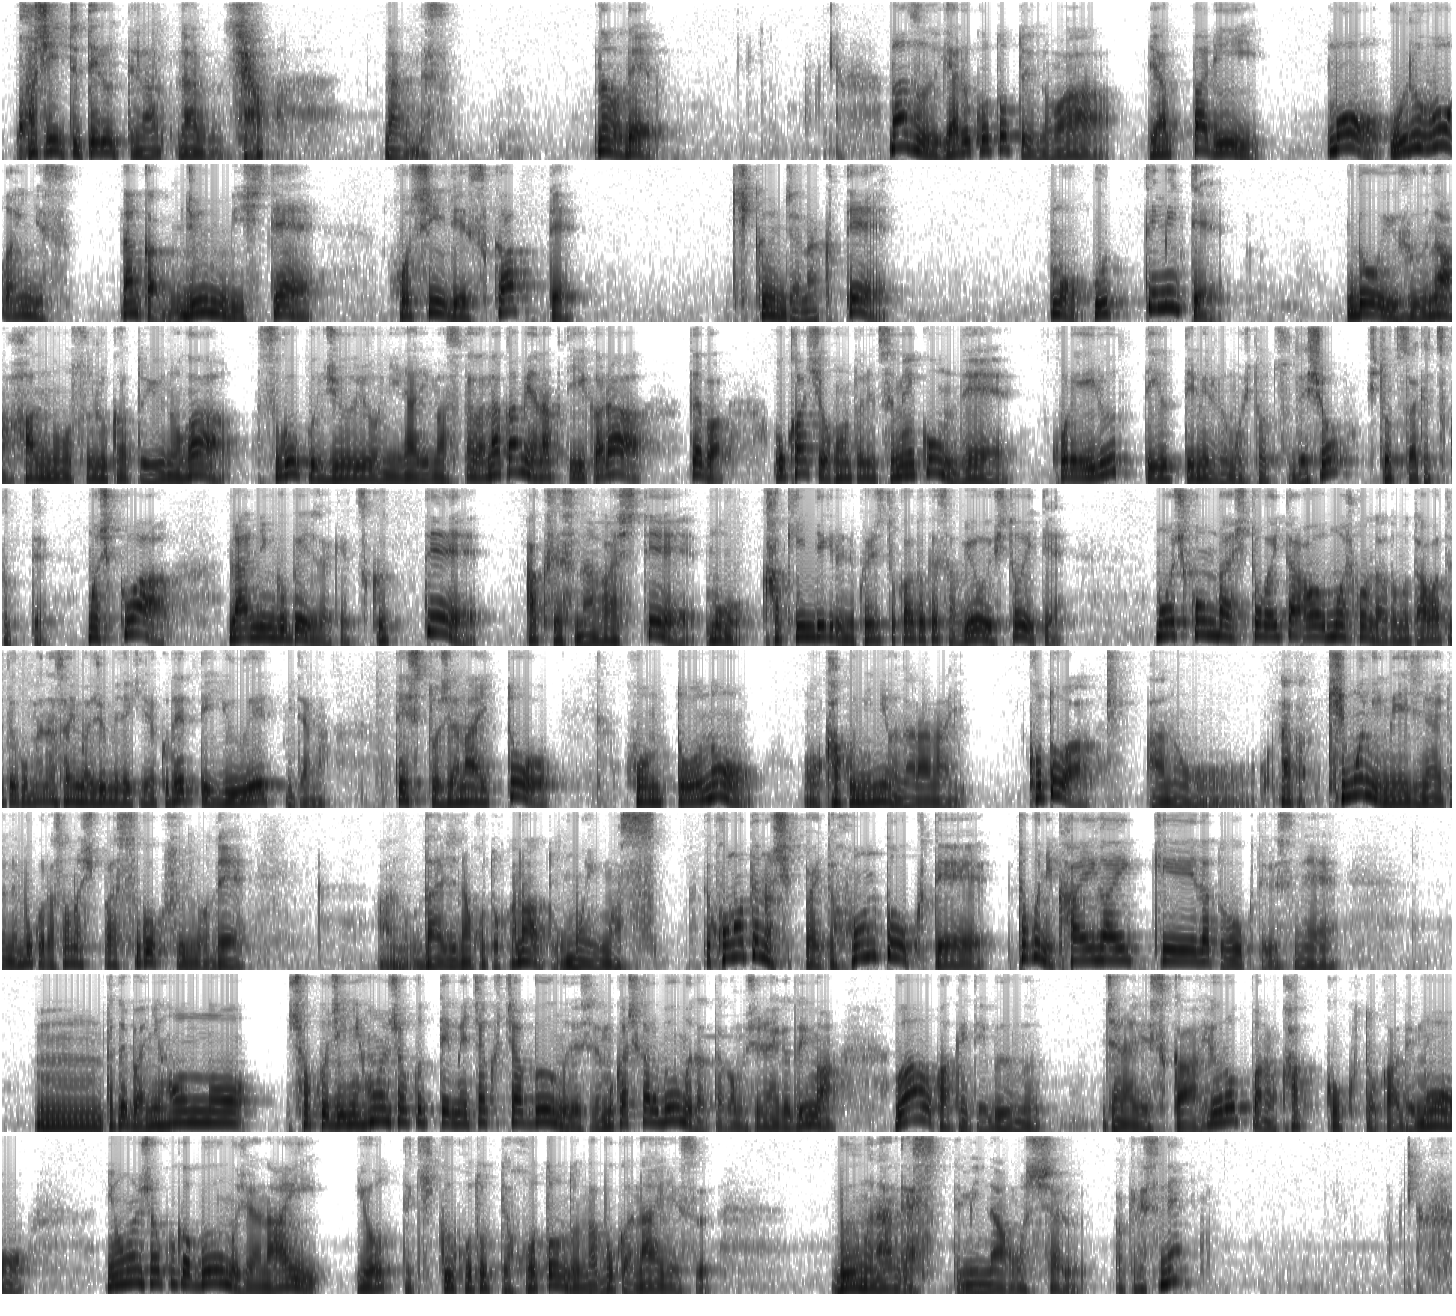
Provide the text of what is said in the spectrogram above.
欲しいって言ってるってななるんですよ。なるんです。なので、まずやることというのは、やっぱりもう売る方がいいんです。なんか準備して欲しいですかって聞くんじゃなくて、もう売ってみてどういう風な反応するかというのがすごく重要になります。だから中身はなくていいから、例えばお菓子を本当に詰め込んでこれいるって言ってみるのも一つでしょ？一つだけ作って。もしくは、ランニングページだけ作って、アクセス流して、もう課金できるようにクレジットカード決済を用意しといて、申し込んだ人がいたら、あ、申し込んだと思って慌ててごめんなさい、今準備できなくてって言え、みたいなテストじゃないと、本当の確認にはならないことは、あの、なんか肝に銘じないとね、僕らその失敗すごくするので、あの、大事なことかなと思います。で、この手の失敗って本当多くて、特に海外系だと多くてですね、うん、例えば日本の食事、日本食ってめちゃくちゃブームですね。昔からブームだったかもしれないけど、今、輪をかけてブームじゃないですか。ヨーロッパの各国とかでも、日本食がブームじゃないよって聞くことってほとんどな、僕はないです。ブームなんですってみんなおっしゃるわけですね。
